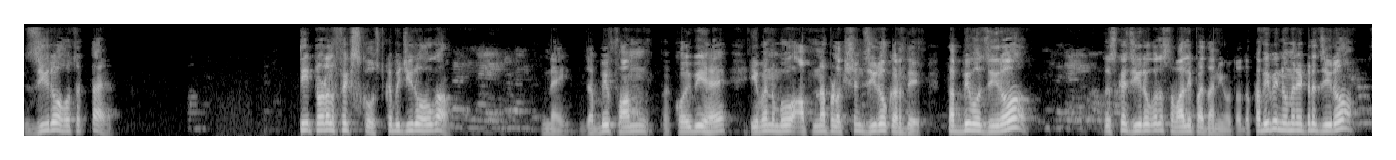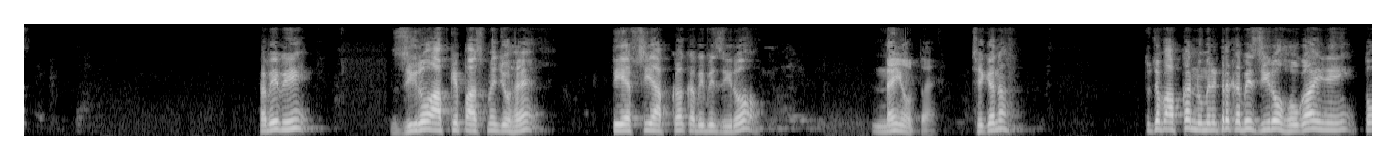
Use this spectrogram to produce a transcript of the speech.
ज़ीरो हो सकता है? टोटल फिक्स कॉस्ट कभी ज़ीरो होगा? नहीं, जब भी फॉर्म कोई भी है, इवन वो अपना प्रोडक्शन ज़ीरो कर दे, तब भी वो ज़ीरो तो इसका ज़ीरो का तो सवाल ही पैदा नहीं होता। तो कभी भी नोमिनेटर ज़ीरो कभी भी ज़ीरो आपके पास में जो है टीएफसी आपका कभी भी ज़ीरो नहीं होता है। ठीक है ना? तो जब आपका नोमिनेटर कभी ज़ीरो होगा ही नहीं तो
